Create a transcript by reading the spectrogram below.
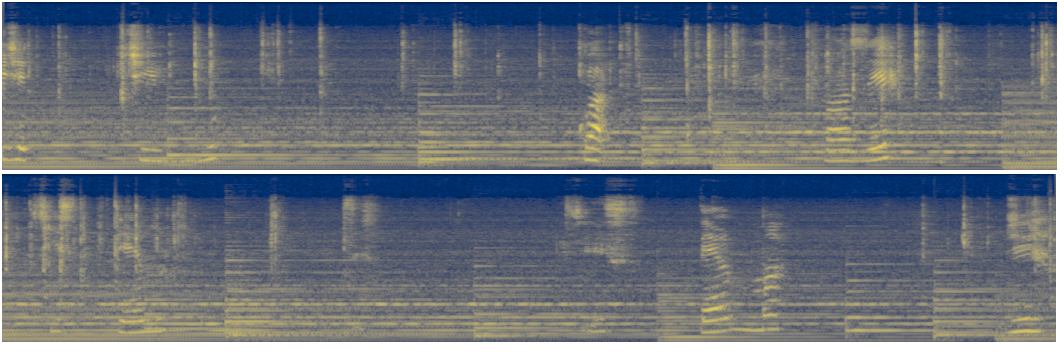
Objetivo quatro. Fazer sistema sistema de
